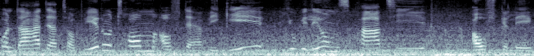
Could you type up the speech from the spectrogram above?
Und da hat der Torpedo Tom auf der WG Jubiläumsparty aufgelegt.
